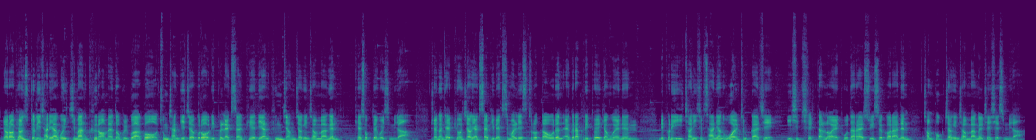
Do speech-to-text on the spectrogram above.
여러 변수들이 자리하고 있지만 그럼에도 불구하고 중장기적으로 리플 XRP에 대한 긍정적인 전망은 계속되고 있습니다. 최근 대표적 XRP 맥시멀리스트로 떠오른 에그라 크립토의 경우에는 리플이 2024년 5월쯤까지 27달러에 도달할 수 있을 거라는 전폭적인 전망을 제시했습니다.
